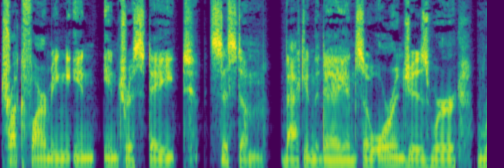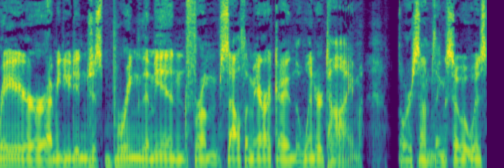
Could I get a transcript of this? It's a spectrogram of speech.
truck farming in intrastate system back in the day. And so oranges were rare. I mean you didn't just bring them in from south america in the wintertime or something. So it was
